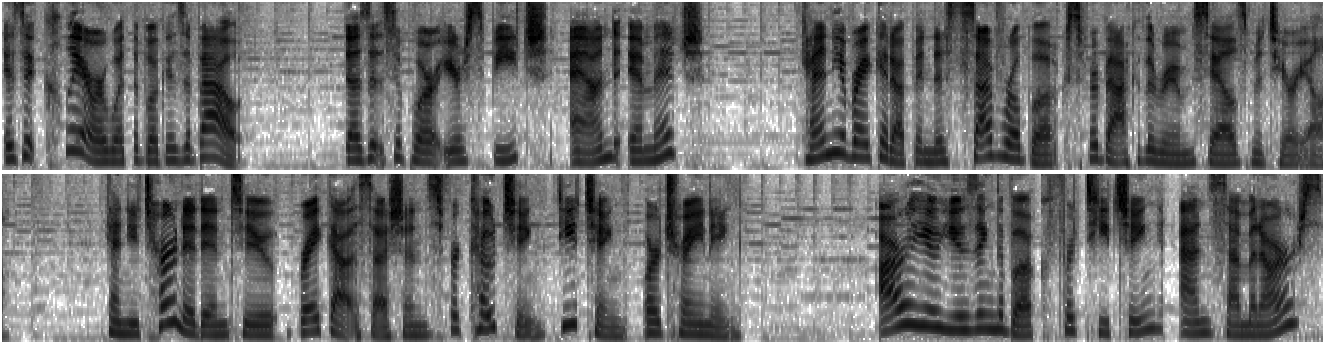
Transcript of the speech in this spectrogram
Is it clear what the book is about? Does it support your speech and image? Can you break it up into several books for back of the room sales material? Can you turn it into breakout sessions for coaching, teaching, or training? Are you using the book for teaching and seminars?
